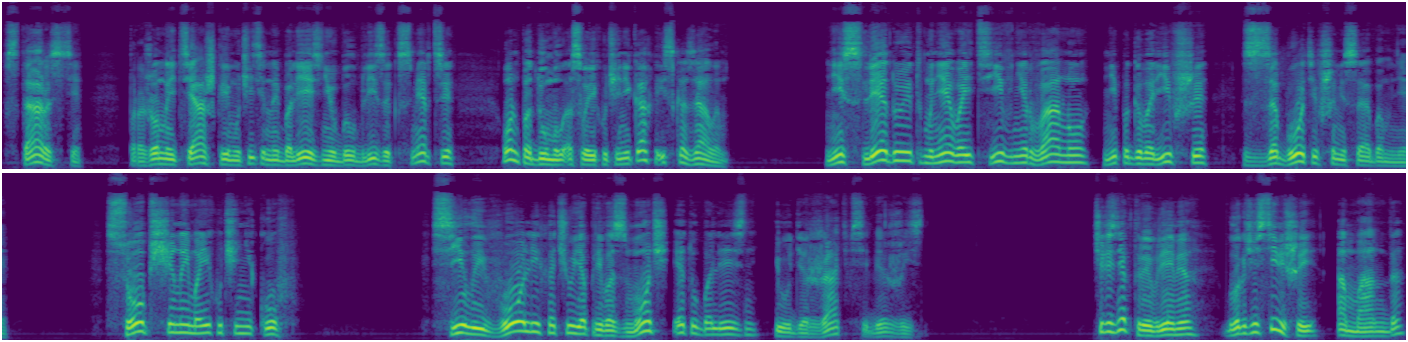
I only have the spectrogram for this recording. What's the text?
в старости, пораженный тяжкой и мучительной болезнью, был близок к смерти, он подумал о своих учениках и сказал им, «Не следует мне войти в нирвану, не поговоривши с заботившимися обо мне, с общиной моих учеников, Силой воли хочу я превозмочь эту болезнь и удержать в себе жизнь. Через некоторое время благочестивейший Аманда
